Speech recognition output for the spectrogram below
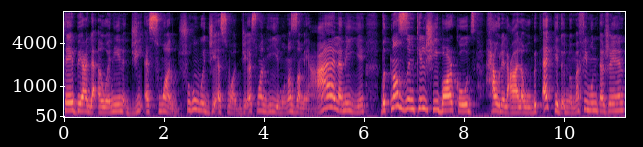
تابع لقوانين GS1 شو هو GS1 GS1 هي منظمة عالمية بتنظم كل شيء barcodes حول العالم وبتأكد إنه ما في منتجين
